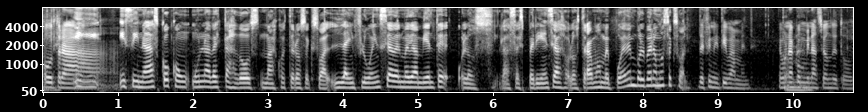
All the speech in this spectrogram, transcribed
otra Y, y si nazco con una de estas dos, nazco heterosexual, ¿la influencia del medio ambiente, los, las experiencias o los traumas me pueden volver homosexual? definitivamente. Es una combinación de todo.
